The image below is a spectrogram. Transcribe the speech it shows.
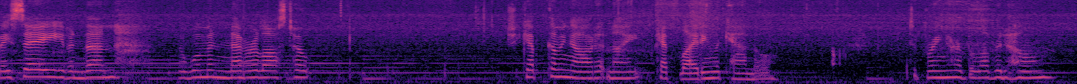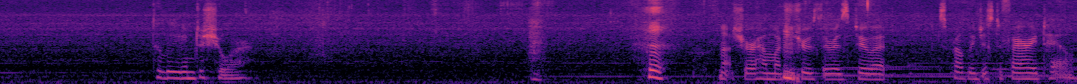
They say even then, the woman never lost hope. Kept coming out at night, kept lighting the candle to bring her beloved home, to lead him to shore. Not sure how much truth there is to it. It's probably just a fairy tale.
